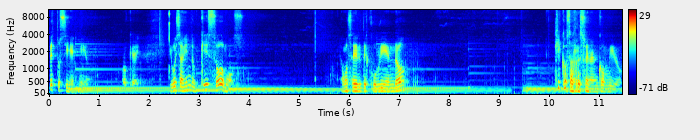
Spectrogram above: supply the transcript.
Esto sí es mío. Ok. Y voy sabiendo qué somos. Vamos a ir descubriendo qué cosas resuenan conmigo.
